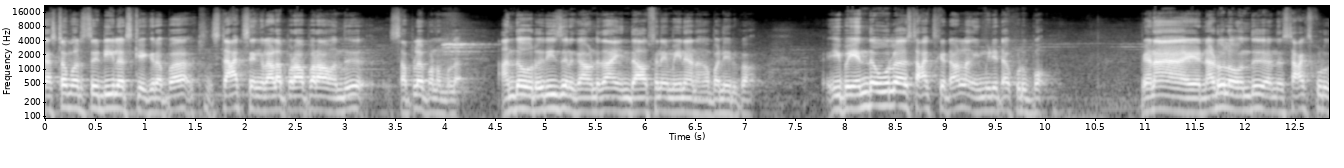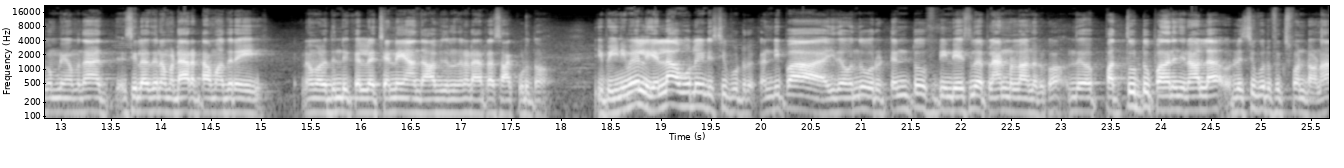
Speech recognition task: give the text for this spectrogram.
கஸ்டமர்ஸு டீலர்ஸ் கேட்குறப்ப ஸ்டாக்ஸ் எங்களால் ப்ராப்பராக வந்து சப்ளை பண்ண முடியல. அந்த ஒரு ரீசனுக்காக வேண்டி தான் இந்த ஆப்ஷனே மெயினாக நாங்கள் பண்ணியிருக்கோம். இப்போ எந்த ஊரில் ஸ்டாக்ஸ் கேட்டாலும் நாங்கள் இமீடியட்டாக கொடுப்போம். ஏன்னா நடுவில் வந்து அந்த ஸ்டாக்ஸ் கொடுக்க முடியாமல் தான் சிலது நம்ம டேரெக்டாக மதுரை நம்ம திண்டுக்கல்ல சென்னை அந்த ஆஃபீஸ்லேருந்து டேரெக்டாக ஸ்டாக் கொடுத்தோம். இப்போ இனிமேல் எல்லா ஊர்லேயும் டிஸ்ட்ரிபியூட்டர் கண்டிப்பாக இதை வந்து ஒரு டென் டு ஃபிஃப்டீன் டேஸில் பிளான் பண்ணலான்னு இருக்கோம். இந்த பத்து டு பதினஞ்சு நாளில் ஒரு டிஸ்ட்ரிபியூட்டர் ஃபிக்ஸ் பண்ணிட்டோன்னா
